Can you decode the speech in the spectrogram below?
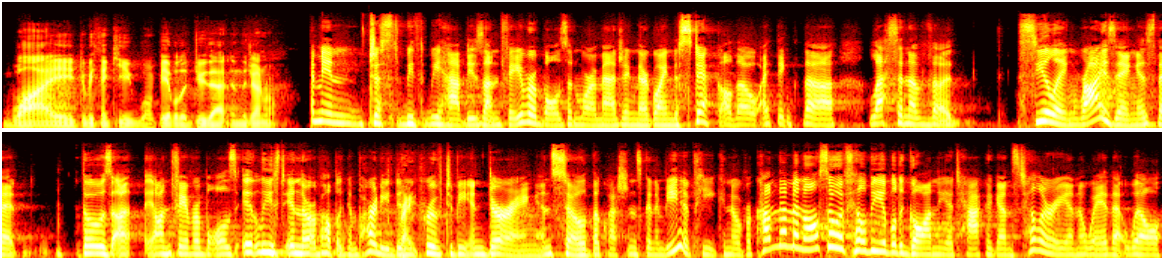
why do we think he won't be able to do that in the general? I mean, just we we have these unfavorables, and we're imagining they're going to stick. Although I think the lesson of the ceiling rising is that those un- unfavorables, at least in the Republican Party, didn't Right. prove to be enduring. And so the question is going to be if he can overcome them, and also if he'll be able to go on the attack against Hillary in a way that will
